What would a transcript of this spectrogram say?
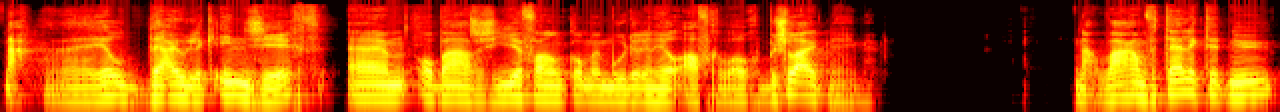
Nou, heel duidelijk inzicht. Um, op basis hiervan kon mijn moeder een heel afgewogen besluit nemen. Nou, waarom vertel ik dit nu?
